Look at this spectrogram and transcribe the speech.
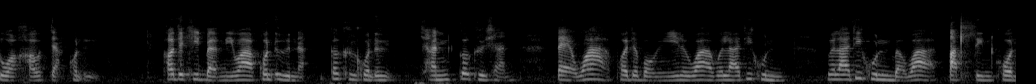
ตัวเขาจากคนอื่น เขาจะคิดแบบนี้ว่าคนอื่นน่ะ ก็คือคนอื่น ฉันก็คือฉัน แต่ว่าพอจะบอกอย่างนี้เลยว่า เวลาที่คุณ เวลาที่คุณแบบว่าตัดสินคน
